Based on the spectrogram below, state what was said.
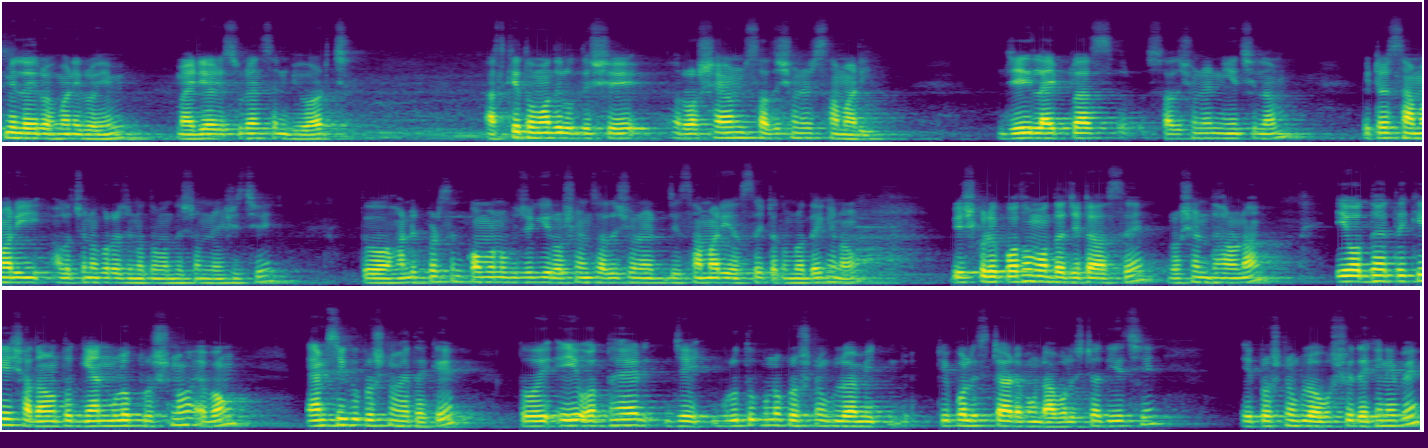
বিসমিল্লাহ রহমান রহিম my dear students and viewers আজকে তোমাদের উদ্দেশ্যে রসায়ন সাজেশনের সামারি যে লাইভ ক্লাস সাজেশনের নিয়েছিলাম, এটার সামারি আলোচনা করার জন্য তোমাদের সামনে এসেছি। তো হান্ড্রেড পার্সেন্ট কমন উপযোগী রসায়ন সাজেশনের যে সামারি আছে, এটা তোমরা দেখে নাও। বিশেষ করে প্রথম অধ্যায় যেটা আছে, রসায়ন ধারণা, এই অধ্যায় থেকে সাধারণত জ্ঞানমূলক প্রশ্ন এবং এমসিকিউ প্রশ্ন হয়ে থাকে। তো এই অধ্যায়ের যে গুরুত্বপূর্ণ প্রশ্নগুলো আমি ট্রিপল স্টার এবং ডাবল স্টার দিয়েছি, এই প্রশ্নগুলো অবশ্যই দেখে নেবে।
